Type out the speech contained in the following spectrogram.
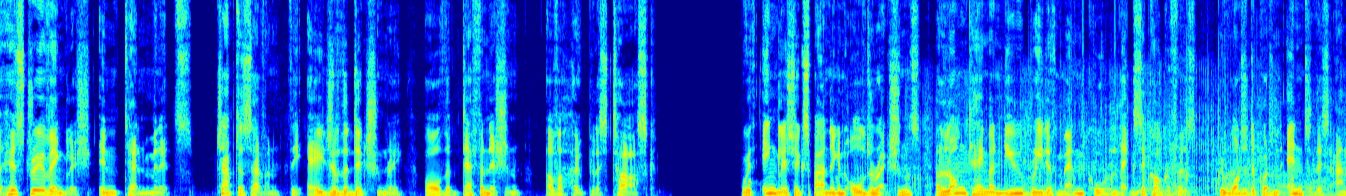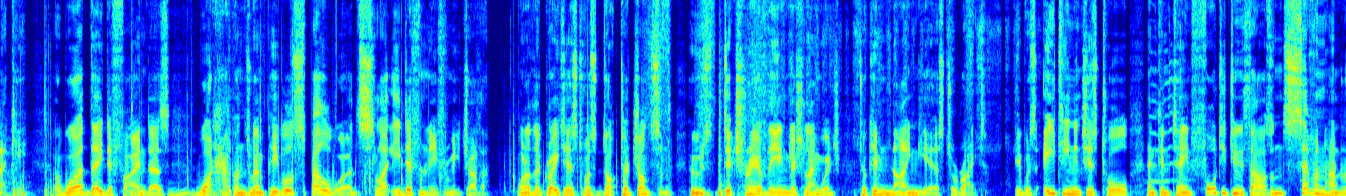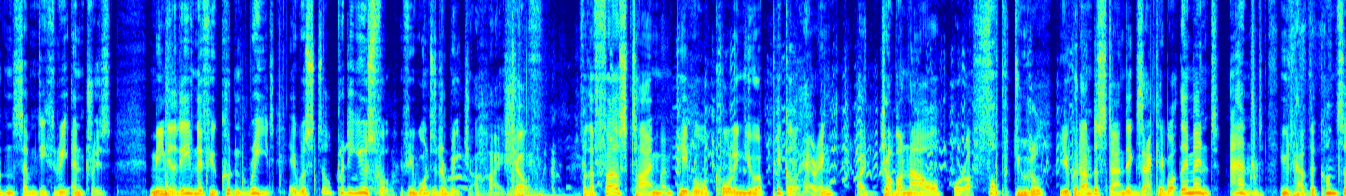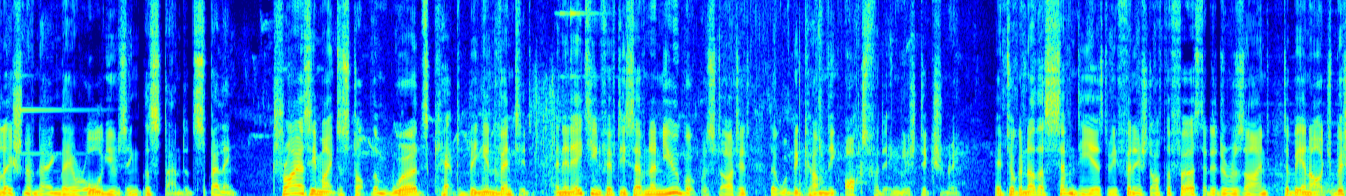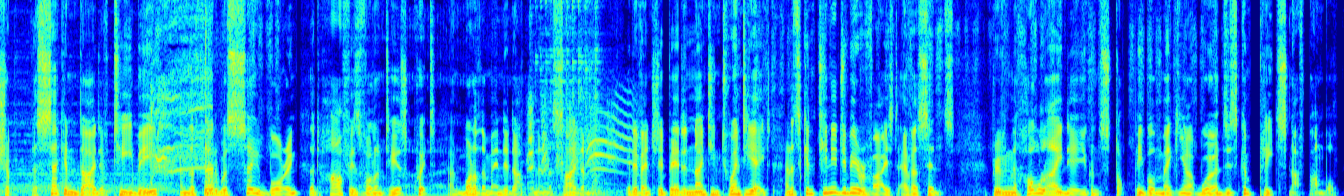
The History of English in 10 minutes. Chapter 7 The Age of the Dictionary, or the Definition of a Hopeless Task. With English expanding in all directions, along came a new breed of men called lexicographers who wanted to put an end to this anarchy, a word they defined as what happens when people spell words slightly differently from each other. One of the greatest was Dr. Johnson, whose Dictionary of the English Language took him nine years to write. It was 18 inches tall and contained 42,773 entries, meaning that even if you couldn't read, it was still pretty useful if you wanted to reach a high shelf. For the first time, when people were calling you a pickle herring, a jobbernowl, or a fopdoodle, you could understand exactly what they meant, and you'd have the consolation of knowing they were all using the standard spelling. Try as he might to stop them, words kept being invented, and in 1857 a new book was started that would become the Oxford English Dictionary. It took another 70 years to be finished after the first editor resigned to be an archbishop. The second died of TB, and the third was so boring that half his volunteers quit, and one of them ended up in an asylum. It eventually appeared in 1928, and has continued to be revised ever since, proving the whole idea you can stop people making up words is complete snuff bumble.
